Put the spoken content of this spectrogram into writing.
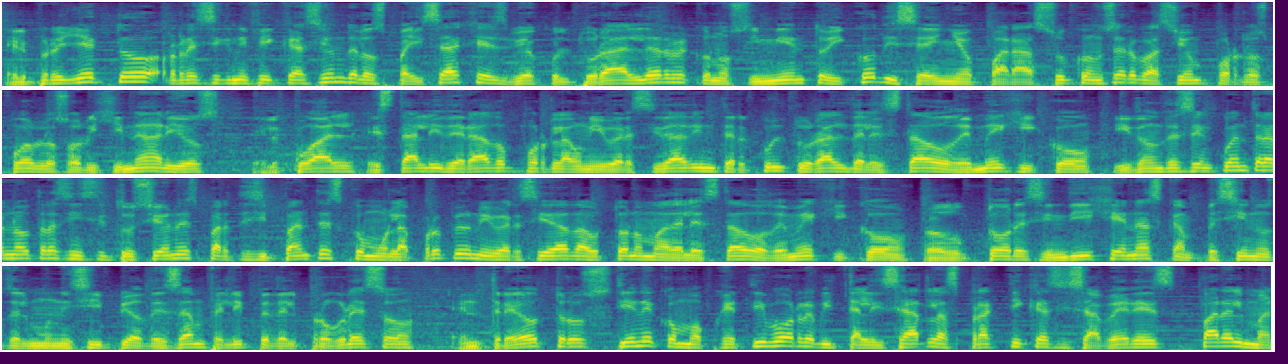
el proyecto Resignificación de los Paisajes Bioculturales, Reconocimiento y Codiseño para su conservación por los pueblos originarios, el cual está liderado por la Universidad Intercultural del Estado de México y donde se encuentran otras instituciones participantes como la propia Universidad Autónoma del Estado de México, productores indígenas, campesinos del municipio de San Felipe del Progreso, entre otros, tiene como objetivo revitalizar las prácticas y saberes para el manejo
